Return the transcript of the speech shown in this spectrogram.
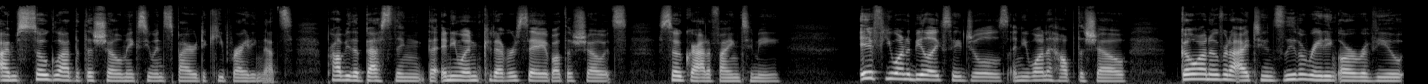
I'm so glad that the show makes you inspired to keep writing. That's probably the best thing that anyone could ever say about the show. It's so gratifying to me. If you want to be like Say Jules and you want to help the show, go on over to iTunes, leave a rating or a review.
